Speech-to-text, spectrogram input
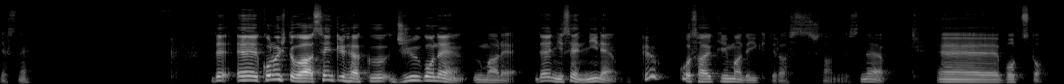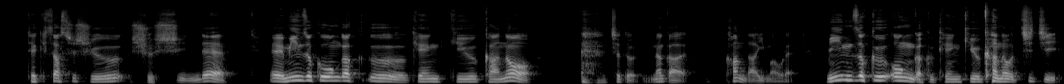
ですね。で、えーこの人は1915年生まれで2002年結構最近まで生きてらしたんですね。えーボッツとテキサス州出身で、えー民族音楽研究家の ちょっとなんか噛んだ？今俺民族音楽研究家の父、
